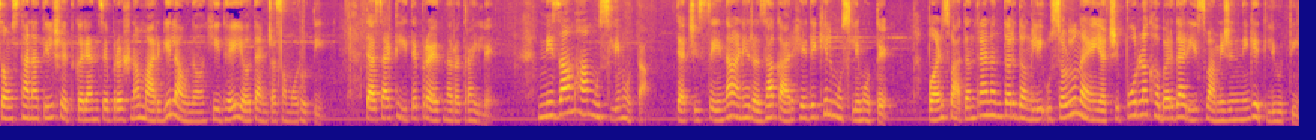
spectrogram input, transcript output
संस्थानातील शेतकऱ्यांचे प्रश्न मार्गी लावणं ही ध्येय त्यांच्यासमोर होती. त्यासाठी ते प्रयत्नरत राहिले. निजाम हा मुस्लिम होता. त्याची सेना आणि रझाकार हे देखील मुस्लिम होते. पण स्वातंत्र्यानंतर दंगली उसळू नये याची पूर्ण खबरदारी स्वामीजींनी घेतली होती.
